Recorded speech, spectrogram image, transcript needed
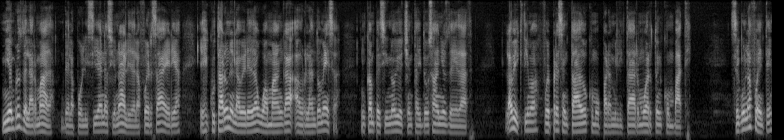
Miembros de la Armada, de la Policía Nacional y de la Fuerza Aérea ejecutaron en la vereda Huamanga a Orlando Mesa, un campesino de 82 años de edad. La víctima fue presentado como paramilitar muerto en combate. Según la fuente,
